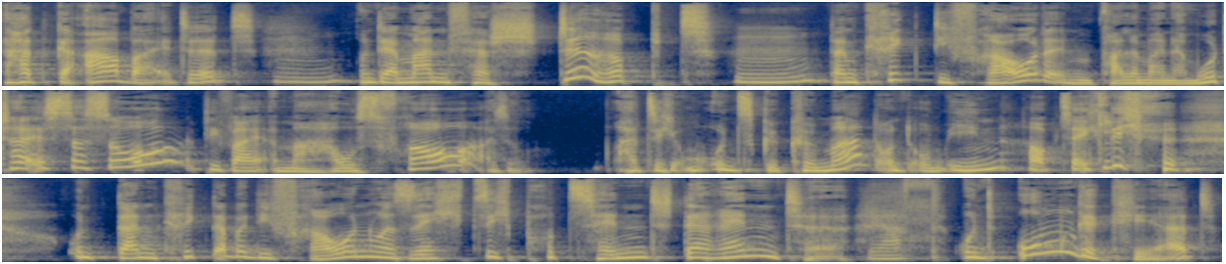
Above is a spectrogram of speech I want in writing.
hat gearbeitet mhm. und der Mann verstirbt, mhm. dann kriegt die Frau, im Falle meiner Mutter ist das so, die war ja immer Hausfrau, also hat sich um uns gekümmert und um ihn hauptsächlich. Und dann kriegt aber die Frau nur 60 Prozent der Rente. Ja. Und umgekehrt,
